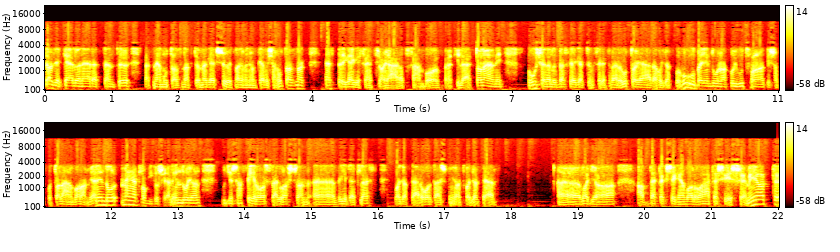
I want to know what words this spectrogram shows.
de azért kellően elrettentő, tehát nem utaznak tömeget, sőt nagyon-nagyon kevesen utaznak, ezt pedig egészen egyszerűen járatszámból ki lehet találni. A húsvér előtt beszélgettünk szerintem erre utoljára, hogy akkor hú, beindulnak új útvonalak, és akkor talán valami elindul, mert logikus, hogy elinduljon, úgyis a fél ország lassan védett lesz, vagy akár oltás miatt, vagy akár vagy a, a betegségen való átesése miatt.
